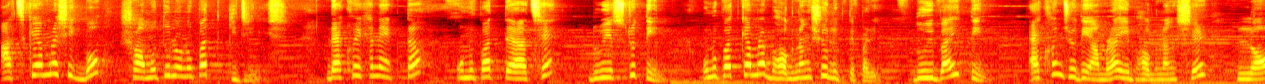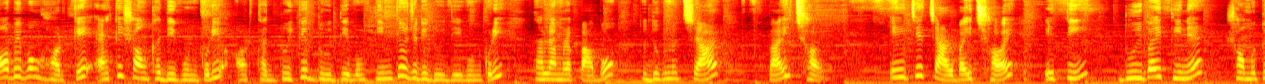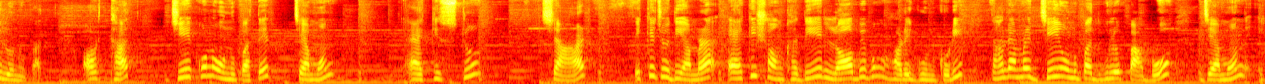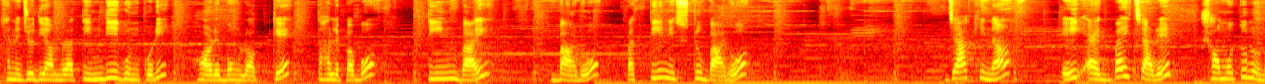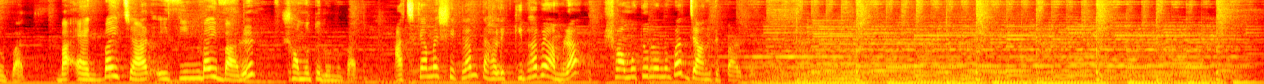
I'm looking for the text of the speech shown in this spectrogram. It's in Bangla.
আজকে আমরা শিখব সমতুল অনুপাত কি জিনিস? দেখো এখানে একটা অনুপাত দেওয়া আছে দুই ইস্টু তিন। অনুপাতকে আমরা ভগ্নাংশেও লিখতে পারি, দুই বাই তিন। এখন যদি আমরা এই ভগ্নাংশের লব এবং হরকে একই সংখ্যা দিয়ে গুণ করি, অর্থাৎ দুইকে দুই দিয়ে এবং তিনকেও যদি দুই দিয়ে গুণ করি, তাহলে আমরা পাবো তো দুগুণ চার বাই ছয়। এই যে চার বাই ছয়, এটি দুই বাই তিনের সমতুল অনুপাত। অর্থাৎ যে কোনো অনুপাতের যেমন এক ইস্টু চার। একে যদি আমরা একই সংখ্যা দিয়ে লব এবং হরে গুণ করি, তাহলে আমরা যে অনুপাতগুলো পাবো, যেমন এখানে যদি আমরা তিন দিয়ে গুণ করি হর এবং লবকে, তাহলে পাবো তিন বাই বারো বা তিন ইস্টু বারো। যা কিনা এই এক বাই চারের সমতুল অনুপাত বা এক বাই চার এই তিন বাই বারোর সমতুল অনুপাত। আজকে আমরা শিখলাম তাহলে কীভাবে আমরা সমতুল অনুপাত জানতে পারব।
